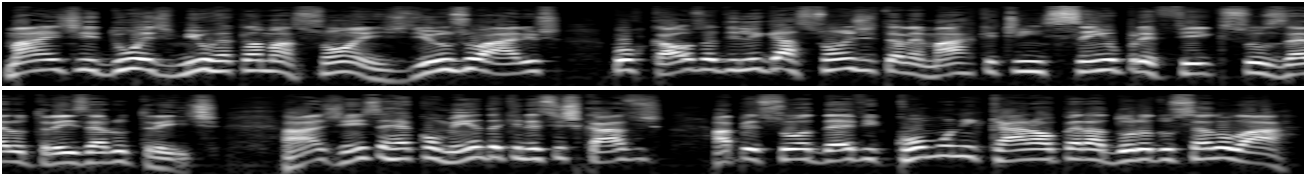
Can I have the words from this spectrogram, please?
mais de 2 mil reclamações de usuários por causa de ligações de telemarketing sem o prefixo 0303. A agência recomenda que nesses casos a pessoa deve comunicar à operadora do celular.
